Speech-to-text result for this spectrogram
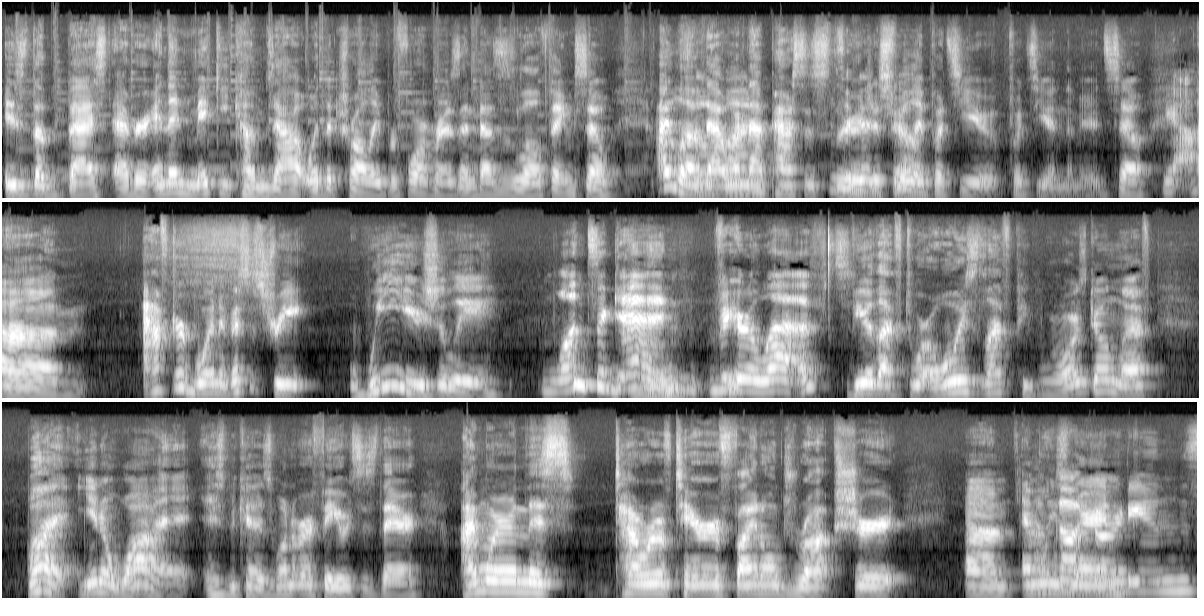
is the best ever. And then Mickey comes out with the trolley performers and does his little thing. So I love So that when that passes through. It just show. really puts you puts you in the mood. So yeah. um, after Buena Vista Street, we usually Once again, Mm-hmm. veer left. veer left. We're always left people. We're always going left. But you know why? Is because one of our favorites is there. I'm wearing this Tower of Terror final drop shirt. Um, Emily's wearing Guardians.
